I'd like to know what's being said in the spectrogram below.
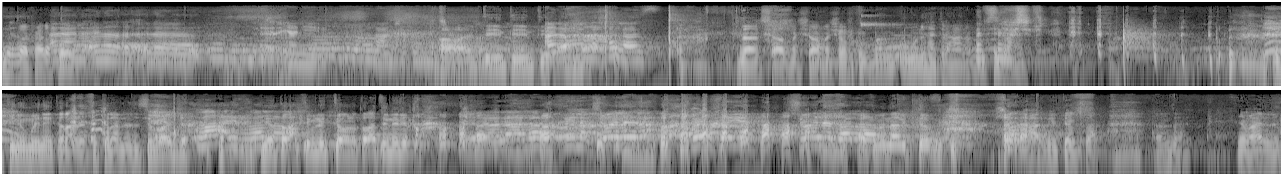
بالك على أخوي أنا أنا أنا خلاص آه انت انت انت أنا خلاص. لا إن شاء الله إن شاء الله. أشوفكم. ما- مو نهاية العالم راح انت نومينيتر على فكرة الأسبوع الجاي. ما اعرف والله طلعت من التون وطلعت من اللقاء لا لا لا دخيلك شوي ليلة فين خيي شوي ليلة هلا أتمنى لك التوفيق. لا حبيبي تمزح امزح يا معلم.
